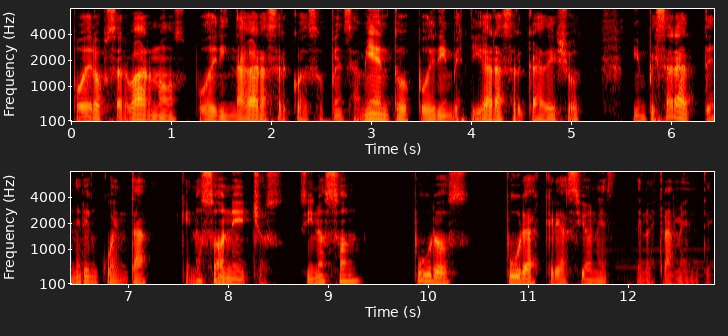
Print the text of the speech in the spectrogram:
poder observarnos, poder indagar acerca de esos pensamientos, poder investigar acerca de ellos y empezar a tener en cuenta que no son hechos, sino son puros, puras creaciones de nuestra mente.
